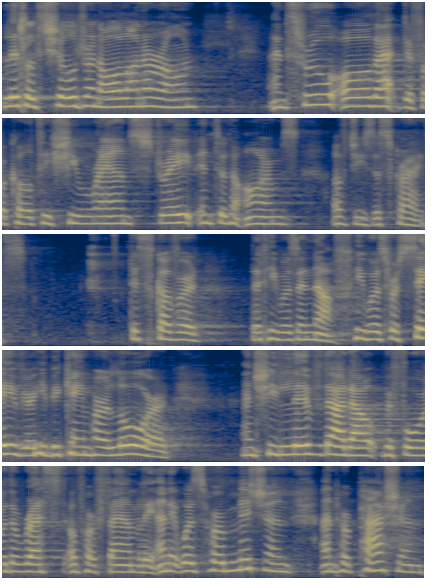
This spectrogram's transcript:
little children all on her own. And through all that difficulty, she ran straight into the arms of Jesus Christ. Discovered that he was enough. He was her Savior. He became her Lord. And she lived that out before the rest of her family. And it was her mission and her passion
